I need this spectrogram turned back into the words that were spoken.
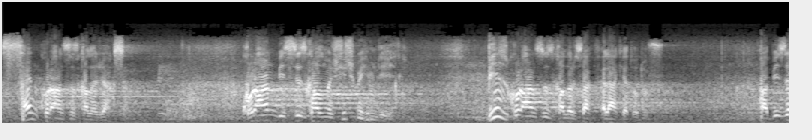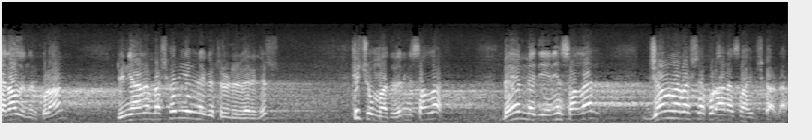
sen Kur'ansız kalacaksın. Kur'an bizsiz kalmış hiç mühim değil biz Kur'ansız kalırsak felaket odur. Ha bizden alınır Kur'an, dünyanın başka bir yerine götürülür verilir. Hiç ummadığın insanlar, beğenmediğin insanlar canla başla Kur'an'a sahip çıkarlar.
